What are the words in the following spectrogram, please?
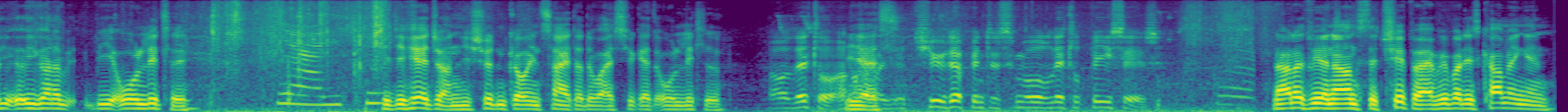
You- You're gonna be all little. Yeah, keep Did you hear, John? You shouldn't go inside, otherwise you get all little. Oh, little. Oh, Yes. you're chewed up into small little pieces. Now that we announced the chipper, everybody's coming in.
